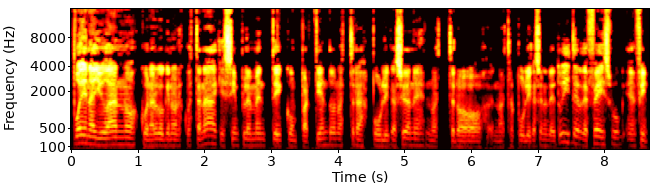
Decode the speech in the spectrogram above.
pueden ayudarnos con algo que no les cuesta nada, que simplemente compartiendo nuestras publicaciones, nuestros, nuestras publicaciones de Twitter, de Facebook, en fin,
